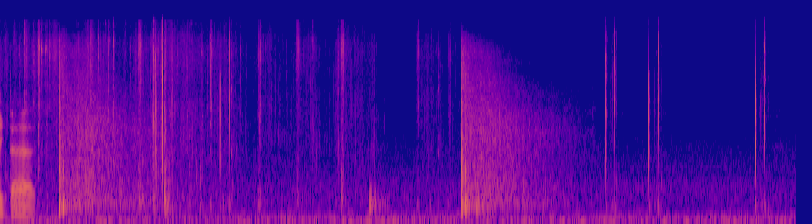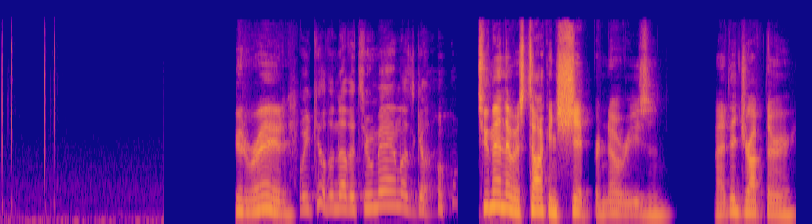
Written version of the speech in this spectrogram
Take that. Good raid. We killed another two man. Let's go. Two men that was talking shit for no reason. And I did drop their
